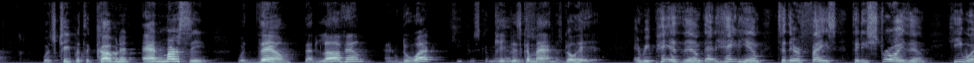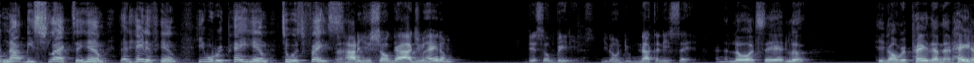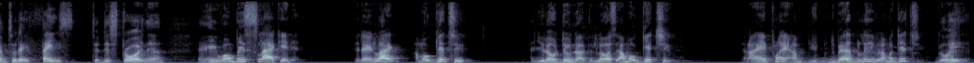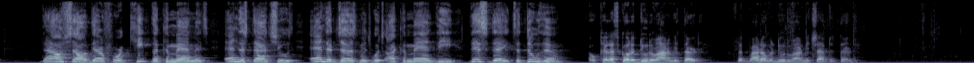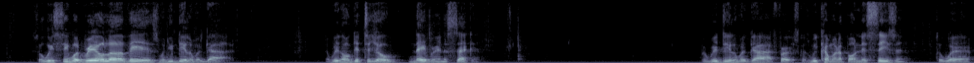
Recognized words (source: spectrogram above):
which keepeth the covenant and mercy with them that love him and do what? Keep his commandments. Keep his commandments. Go ahead. And repayeth them that hate him to their face to destroy them. He will not be slack to him that hateth him. He will repay him to his face. And how do you show God you hate him? Disobedience. You don't do nothing he said. And the Lord said, look, he going to repay them that hate him to their face to destroy them, and he won't be slack in it. It ain't like, I'm going to get you, and you don't do nothing. The Lord said, I'm going to get you. And I ain't playing. I'm, you, you better believe it. I'm going to get you. Go ahead. Thou shalt therefore keep the commandments and the statutes and the judgments which I command thee this day to do them. Okay, let's go to Deuteronomy 30. Flip right over to Deuteronomy chapter 30. So we see what real love is when you're dealing with God. And we're going to get to your neighbor in a second. But we're dealing with God first because we're coming up on this season to where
